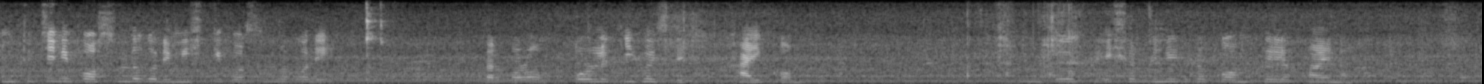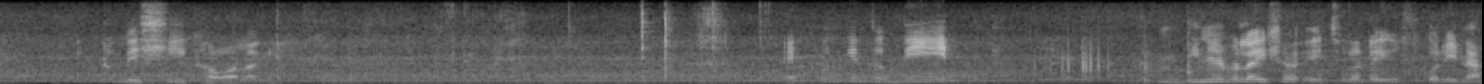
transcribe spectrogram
আমি তো চিনি পছন্দ করি, মিষ্টি পছন্দ করি। তারপরও করলে কি হয়েছে? খাই কম। কিন্তু এইসব জিনিস তো কম খেলে হয় না। একটু বেশি খাওয়া লাগে। এখন কিন্তু দিন। দিনের বেলা এইসব, এই চুলাটা ইউজ করি না।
